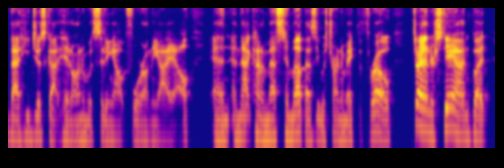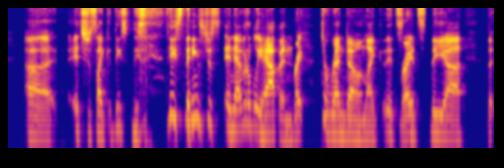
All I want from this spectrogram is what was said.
that he just got hit on and was sitting out for on the IL. And and that kind of messed him up as he was trying to make the throw, which I understand, but uh it's just like these these these things just inevitably happen right. to Rendon. Like it's Right. it's the uh the,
